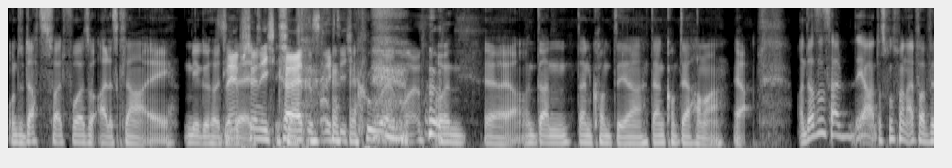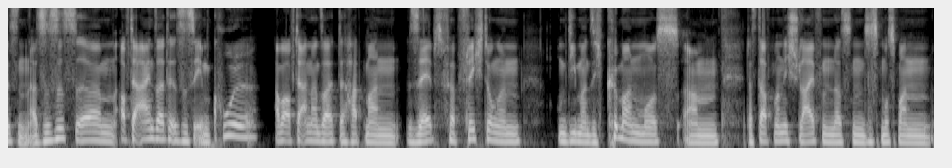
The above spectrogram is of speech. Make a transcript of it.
Und du dachtest halt vorher so, alles klar, ey, mir gehört die Selbstständigkeit ist richtig cool, Mann. und ja, ja, und dann, dann kommt der, dann kommt der Hammer, ja. Und das ist halt, ja, das muss man einfach wissen. Also es ist, ähm, auf der einen Seite ist es eben cool, aber auf der anderen Seite hat man selbst Verpflichtungen um die man sich kümmern muss. Ähm, das darf man nicht schleifen lassen. Das muss man,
